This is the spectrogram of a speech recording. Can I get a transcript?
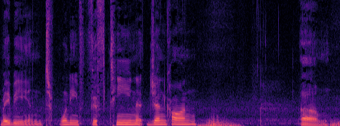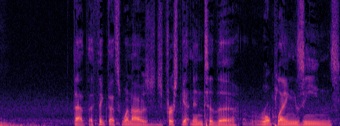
maybe in 2015 at Gen Con. Um, that I think that's when I was first getting into the role playing zines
